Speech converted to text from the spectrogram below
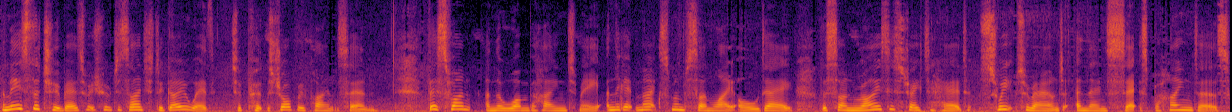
and these are the two beds which we've decided to go with to put the strawberry plants in. This one and the one behind me, and they get maximum sunlight all day. The sun rises straight ahead, sweeps around, and then sets behind us.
